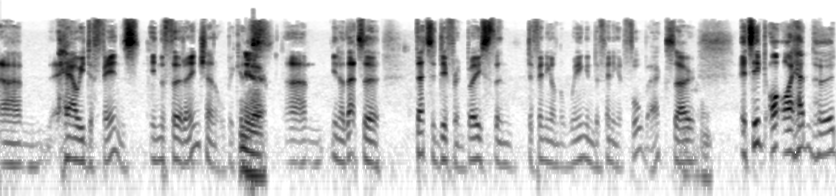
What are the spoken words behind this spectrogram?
um, how he defends in the 13 channel because um, you know that's a that's a different beast than defending on the wing and defending at fullback. So it's it. I I hadn't heard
